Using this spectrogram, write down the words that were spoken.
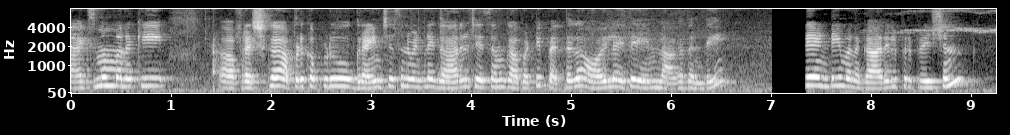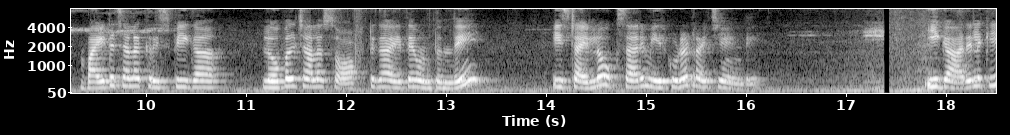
మ్యాక్సిమం మనకి ఫ్రెష్గా అప్పటికప్పుడు గ్రైండ్ చేసిన వెంటనే గారెలు చేసాం కాబట్టి పెద్దగా ఆయిల్ అయితే ఏం లాగదండి. ఇదే అండి మన గారెల ప్రిపరేషన్. బయట చాలా క్రిస్పీగా లోపల చాలా సాఫ్ట్గా అయితే ఉంటుంది. ఈ స్టైల్లో ఒకసారి మీరు కూడా ట్రై చేయండి. ఈ గారెలకి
